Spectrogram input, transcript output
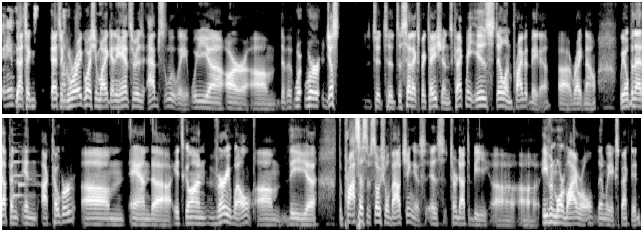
any of That's a that's a great question, Mike, and the answer is absolutely. We uh, are um, we're, we're just to, to, to set expectations, Connect Me is still in private beta uh, right now. We opened that up in, in October, um, and uh, it's gone very well. Um, the uh, the process of social vouching is, is turned out to be uh, uh, even more viral than we expected.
